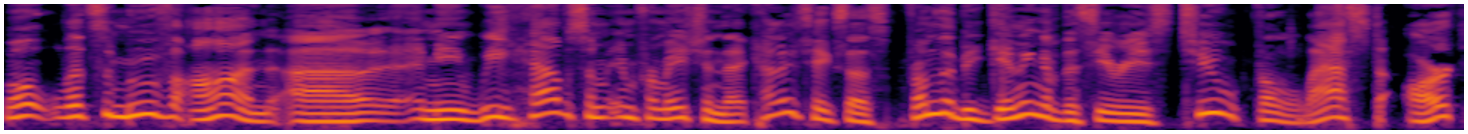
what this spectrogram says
Well, let's move on. Uh, I mean, we have some information that kind of takes us from the beginning of the series to the last arc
